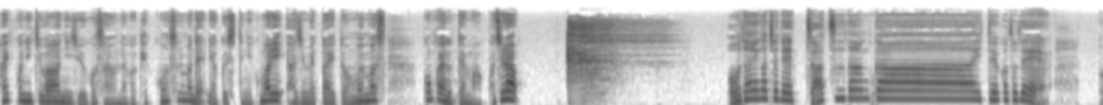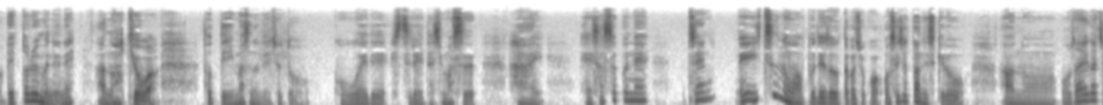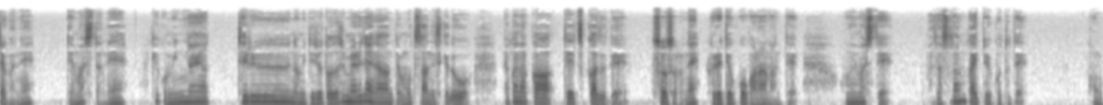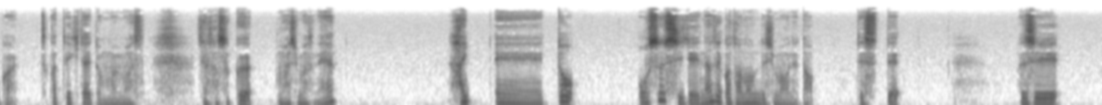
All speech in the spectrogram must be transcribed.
はいこんにちは。25歳女が結婚するまで略してニコマリ始めたいと思います。今回のテーマはこちら。お題ガチャで雑談会ということでベッドルームでねあの今日は撮っていますのでちょっと小声で失礼いたします。はい、えー、早速ね前えいつのアップデートだったかちょっと忘れちゃったんですけどあのお題ガチャがね出ましたね。結構みんなやってるの見てちょっと私もやりたいななんて思ってたんですけどなかなか手つかずでそろそろね触れておこうかななんて思いまして、まあ、雑談会ということで今回使っていきたいと思います。じゃあ早速回しますね。はい。えー、っとお寿司でなぜか頼んでしまうネタですって。私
